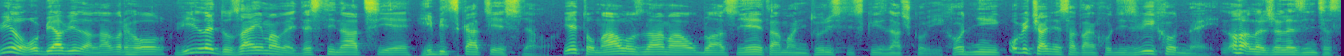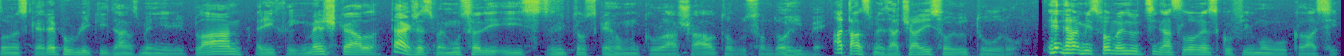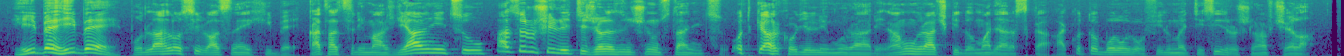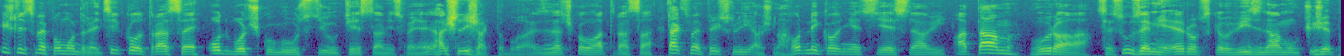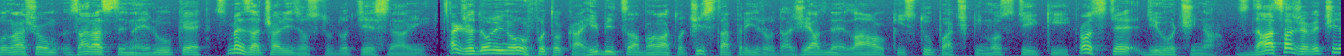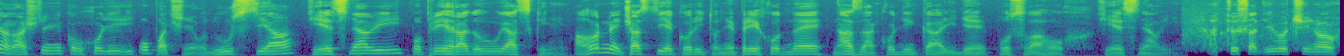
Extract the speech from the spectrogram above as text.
Vilo objavil a navrhol výlet do zaujímavej destinácie Hybická tiesňava. Je to málo známa oblasť, nie je tam ani turistický značkový chodník, obyčajne sa tam chodí z východnej. No ale železnice Slovenskej republiky tam zmenili plán, rýchlik meškal, takže sme museli ísť z Liptovského Mikuláša autobusom do Hybe. A tam sme začali svoju túru. Nedá mi spomenúť si na slovenskú filmovú klasiku. Hybe, hybe, podľahlo si vlastnej chybe. V katastri máš diálnicu a zrušili ti železničnú stanicu. Odkiaľ chodili murári na múračky do Maďarska, ako to bolo vo filme Tisícročná včela. Išli sme po modrej cyklotrase, od bočku k ústiu, tiež sami sme nenašli, však to bola značková trasa. Tak sme prišli až na horný koniec Tiesnavy a tam, hurá, cez územie európskeho významu, čiže po našom zarastenej lúke, sme začali zostup do Tiesnavy. Takže dolinou potoka Hybica bola to čistá príroda, žiadne lávky, stúpačky, mostíky, proste divočina. Zdá sa, že väčšina návštevníkov chodí opačne od ústia, tiesňavy po priehradovú jaskyňu. A hornej časti je korito nepriechodné, náznak chodníka ide po svahoch tiesňavy. A tu sa divočinou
